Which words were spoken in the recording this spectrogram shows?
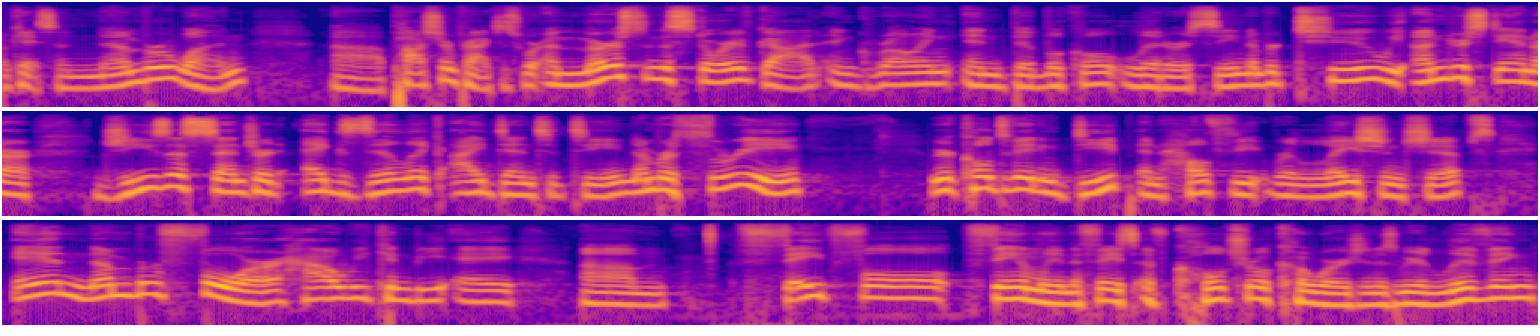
Okay, so number one, uh, posture and practice. We're immersed in the story of God and growing in biblical literacy. Number two, we understand our Jesus centered exilic identity. Number three, we are cultivating deep and healthy relationships. And number four, how we can be a um, faithful family in the face of cultural coercion as we are living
